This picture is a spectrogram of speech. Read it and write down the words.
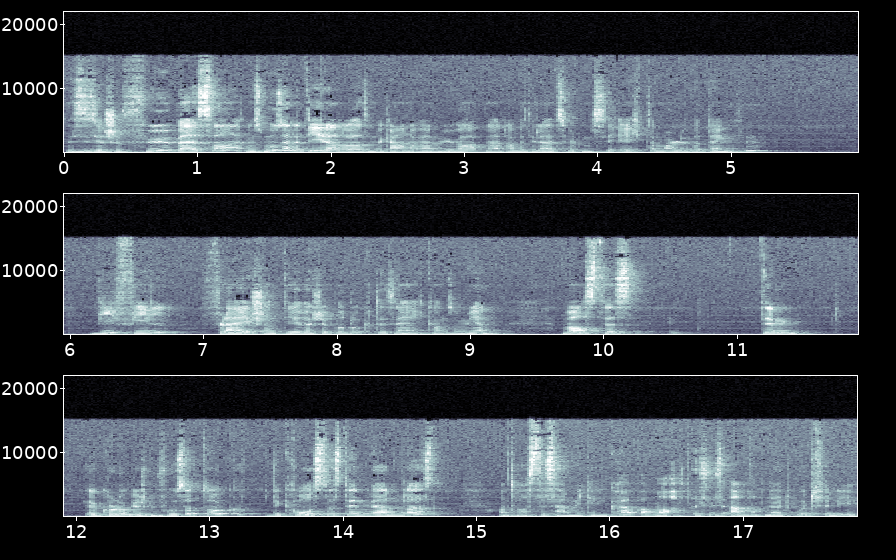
Das ist ja schon viel besser. Es muss ja nicht jeder draußen Veganer werden, überhaupt nicht, aber die Leute sollten sich echt einmal überdenken, wie viel Fleisch und tierische Produkte sie eigentlich konsumieren. Was das dem ökologischen Fußabdruck, wie groß das den werden lässt und was das auch mit dem Körper macht. Es ist einfach nicht gut für die.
